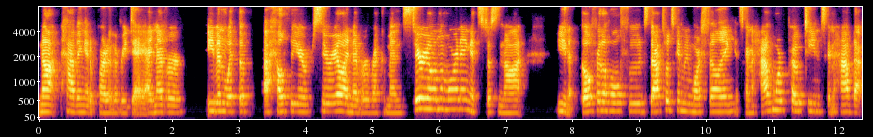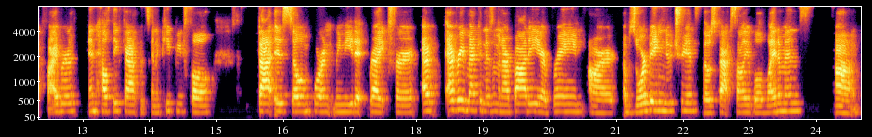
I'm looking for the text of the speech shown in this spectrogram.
not having it a part of every day. I never, even with the a healthier cereal. I never recommend cereal in the morning. It's just not, you know, go for the whole foods. That's what's going to be more filling. It's going to have more protein. It's going to have that fiber and healthy fat that's going to keep you full. That is so important. We need it right for every mechanism in our body, our brain, our absorbing nutrients, those fat soluble vitamins. Um,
